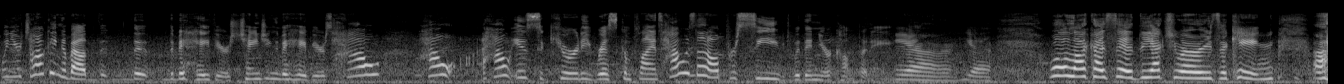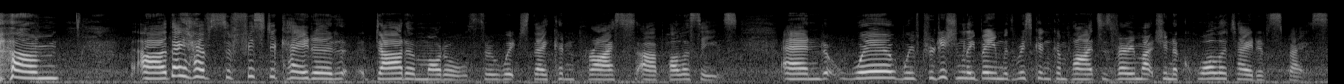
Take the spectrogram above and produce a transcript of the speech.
When you're talking about the, the, the behaviors, changing the behaviors, how, how, how is security, risk, compliance, how is that all perceived within your company? Yeah, yeah. Well, like I said, the actuaries are king. Um, uh, they have sophisticated data models through which they can price uh, policies. And where we've traditionally been with risk and compliance is very much in a qualitative space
